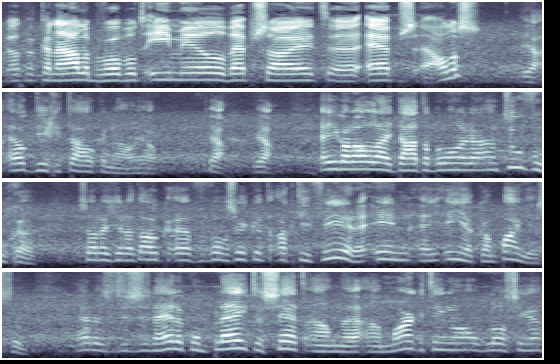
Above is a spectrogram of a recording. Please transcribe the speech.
Welke kanalen bijvoorbeeld? E-mail, website, uh, apps, alles? Ja, elk digitaal kanaal, ja. ja, ja. En je kan allerlei databronnen eraan toevoegen. Zodat je dat ook uh, vervolgens weer kunt activeren in, in je campagnes toe. Dus het is een hele complete set aan, uh, aan marketingoplossingen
